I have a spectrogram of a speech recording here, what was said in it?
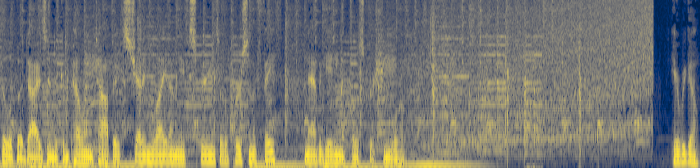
Philippa dives into compelling topics, shedding light on the experience of a person of faith navigating a post Christian world. Here we go.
